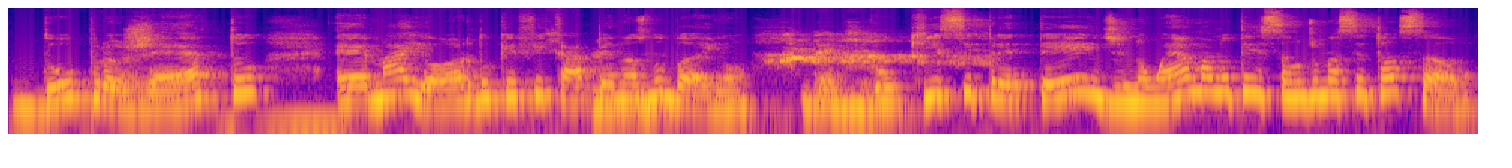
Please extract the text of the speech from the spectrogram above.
do projeto é maior do que ficar apenas uhum. no banho. Entendi. O que se pretende não é a manutenção de uma situação.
